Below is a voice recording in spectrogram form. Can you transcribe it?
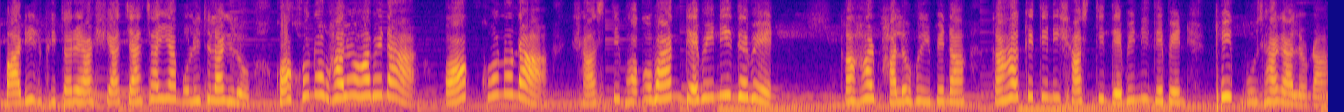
বাড়ির ভিতরে আসিয়া চেঁচাইয়া বলিতে লাগিল, কখনো ভালো হবে না, কখনো না। শাস্তি ভগবান দেবেনই দেবেন। কাহার ভালো হইবে না, কাহাকে তিনি শাস্তি দেবেনই দেবেন, ঠিক বুঝা গেল না।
